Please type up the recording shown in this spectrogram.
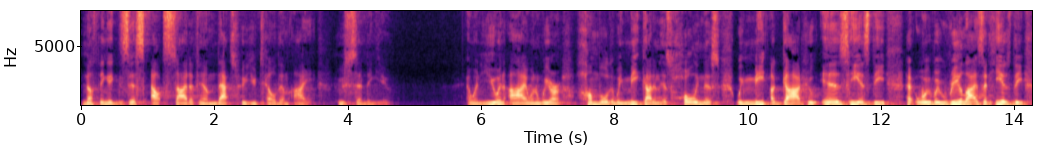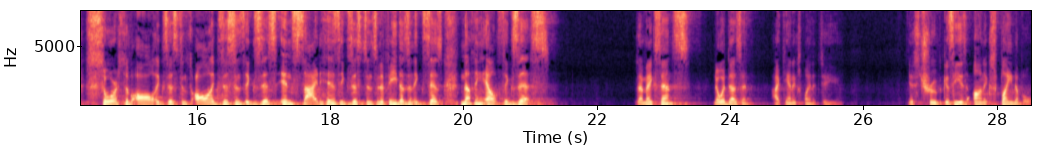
Nothing exists outside of him. That's who you tell them, I, who's sending you. And when you and I, when we are humbled and we meet God in His holiness, we meet a God who is, He is the, we realize that He is the source of all existence. All existence exists inside His existence. And if He doesn't exist, nothing else exists. Does that make sense? No, it doesn't. I can't explain it to you. It's true because He is unexplainable,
